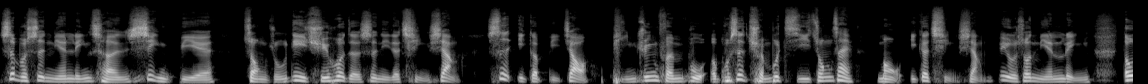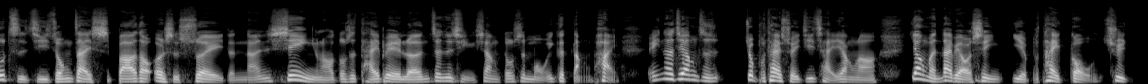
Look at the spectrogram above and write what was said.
是不是年龄层、性别、种族、地区，或者是你的倾向。是一个比较平均分布，而不是全部集中在某一个倾向。比如说年龄都只集中在十八到二十岁的男性，然后都是台北人，政治倾向都是某一个党派。诶，那这样子就不太随机采样啦，样本代表性也不太够，去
